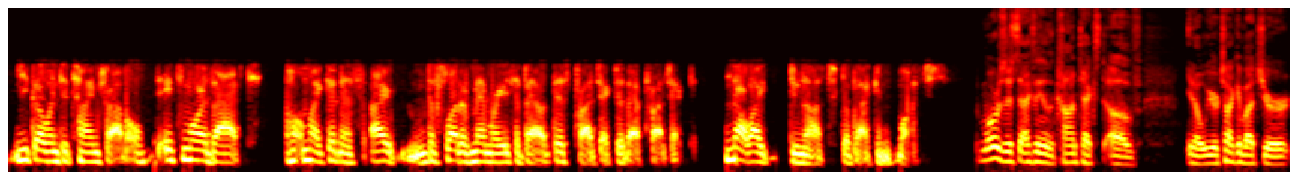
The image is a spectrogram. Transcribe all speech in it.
you go into time travel. It's more that oh my goodness, I the flood of memories about this project or that project. No, I do not go back and watch. More was just acting in the context of, you know, we were talking about your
